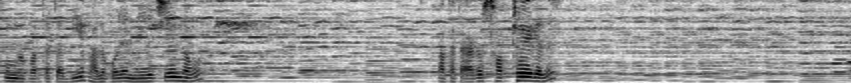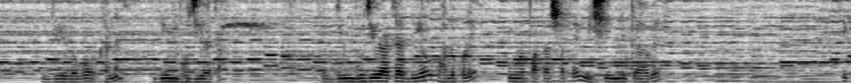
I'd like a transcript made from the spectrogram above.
কুমড়ো পাতাটা দিয়ে ভালো করে নেড়ে চেড়ে নেব। পাতাটা আরও সফট হয়ে গেলে দিয়ে দেবো এখানে ডিম ভুজিয়াটা। তো ডিম ভুজিয়াটা দিয়েও ভালো করে কুমড়ো পাতার সাথে মিশিয়ে নিতে হবে। ঠিক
